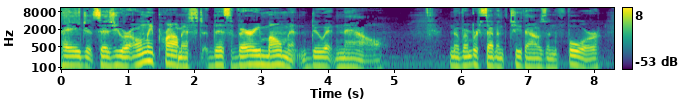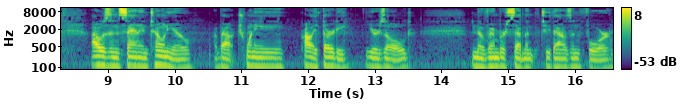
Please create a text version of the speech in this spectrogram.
page. It says, You are only promised this very moment. Do it now. November 7th, 2004, I was in San Antonio, about 20, probably 30 years old, November 7th, 2004,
